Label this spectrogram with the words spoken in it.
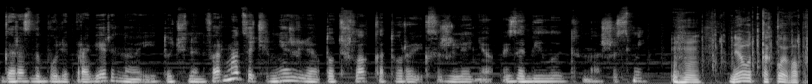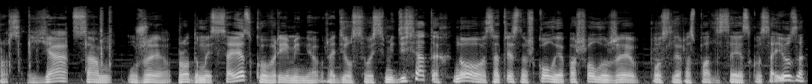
гораздо более проверенную и точную информацию, чем нежели тот шлак, который, к сожалению, изобилует наши СМИ. Угу. У меня вот такой вопрос. Я сам уже родом из советского времени, родился в 80-х, но, соответственно, в школу я пошел уже после распада Советского Союза,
